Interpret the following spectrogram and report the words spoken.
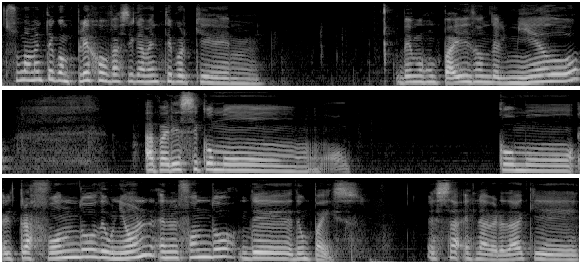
sumamente complejos básicamente porque mm, vemos un país donde el miedo aparece como, como el trasfondo de unión en el fondo de, de un país. Esa es la verdad que,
